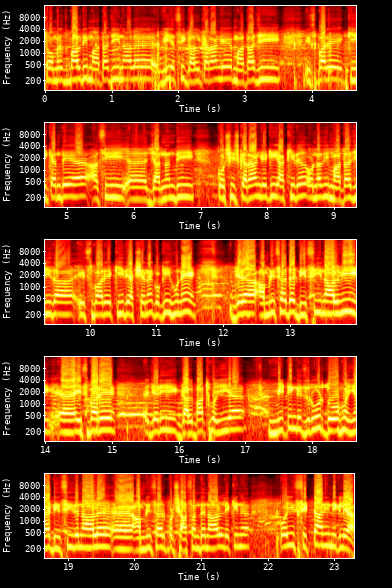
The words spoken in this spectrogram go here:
ਸੋ ਅੰਮ੍ਰਿਤਪਾਲ ਦੀ ਮਾਤਾ ਜੀ ਨਾਲ ਵੀ ਅਸੀਂ ਗੱਲ ਕਰਾਂਗੇ। ਮਾਤਾ ਜੀ, ਇਸ ਬਾਰੇ ਕੀ ਕਹਿੰਦੇ ਆ? ਅਸੀਂ ਜਾਣਨ ਦੀ ਕੋਸ਼ਿਸ਼ ਕਰਾਂਗੇ ਕਿ ਆਖਿਰ ਉਹਨਾਂ ਦੀ ਮਾਤਾ ਜੀ ਦਾ ਇਸ ਬਾਰੇ ਕੀ ਰਿਐਕਸ਼ਨ ਹੈ? ਕਿਉਂਕਿ ਹੁਣੇ ਜਿਹੜਾ ਅੰਮ੍ਰਿਤਸਰ ਦਾ ਡੀਸੀ ਨਾਲ ਵੀ ਇਸ ਬਾਰੇ ਜਿਹੜੀ ਗੱਲਬਾਤ ਹੋਈ ਹੈ ਮੀਟਿੰਗ ਜ਼ਰੂਰ ਦੋ ਹੋਈਆਂ ਡੀਸੀ ਦੇ ਨਾਲ ਅੰਮ੍ਰਿਤਸਰ ਪ੍ਰਸ਼ਾਸਨ ਦੇ ਨਾਲ, ਲੇਕਿਨ ਕੋਈ ਸਿੱਟਾ ਨਹੀਂ ਨਿਕਲਿਆ।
